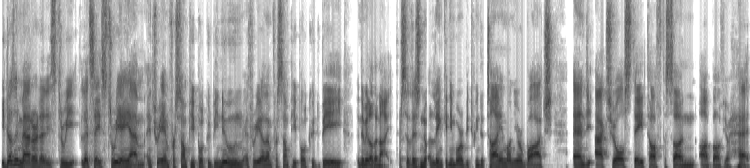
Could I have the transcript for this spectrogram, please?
it doesn't matter that it's 3 let's say it's 3 a.m and 3 a.m for some people could be noon and 3 a.m for some people could be in the middle of the night so there's no link anymore between the time on your watch and the actual state of the sun above your head.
